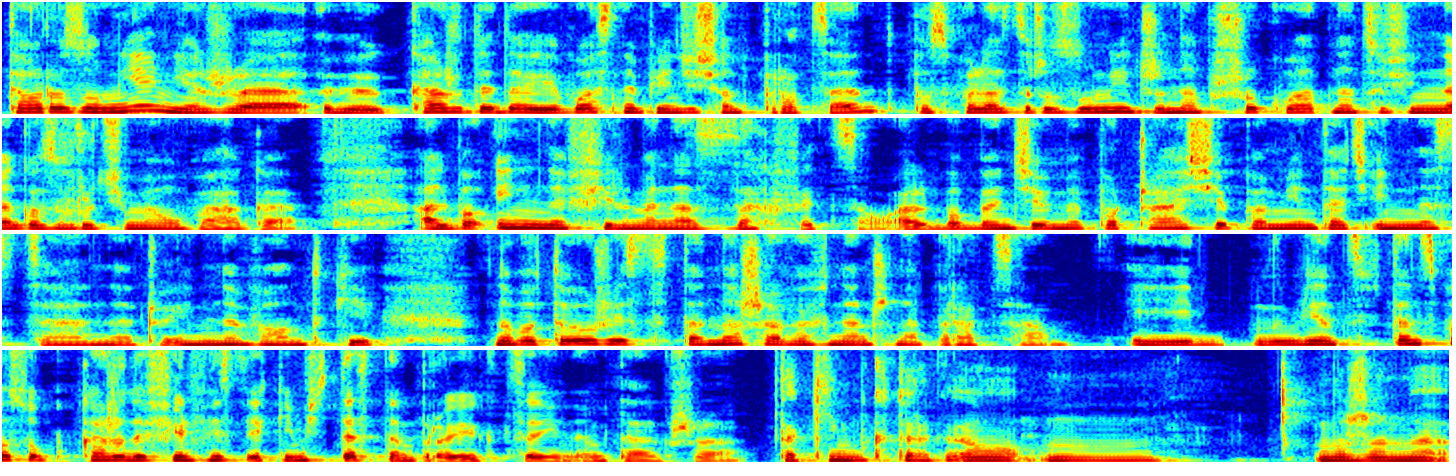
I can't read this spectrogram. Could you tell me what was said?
to rozumienie, że y, każdy daje własne 50%, pozwala zrozumieć, że na przykład na coś innego zwrócimy uwagę, albo inne filmy nas zachwycą, albo będziemy po czasie pamiętać inne sceny czy inne wątki, no bo to już jest ta nasza wewnętrzna praca. I więc w ten sposób każdy film jest jakimś testem projekcyjnym także. Takim, którego. Mm możemy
